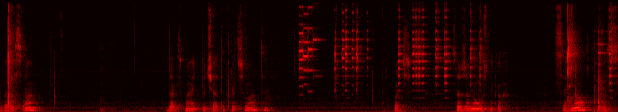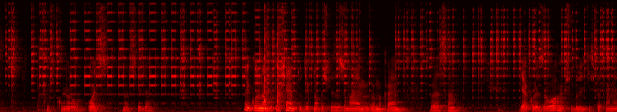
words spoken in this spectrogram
VSA. Зараз мають почати працювати. Ось. Це вже в наушниках сигнал. Зараз тут кольору. Ось у нас іде. Ну і коли нам виключаємо, туди кнопочки зажимаємо і вимикаємо VSA. Дякую за увагу. Якщо будуть якісь питання,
